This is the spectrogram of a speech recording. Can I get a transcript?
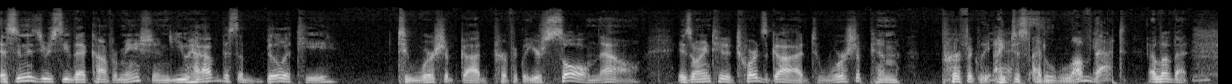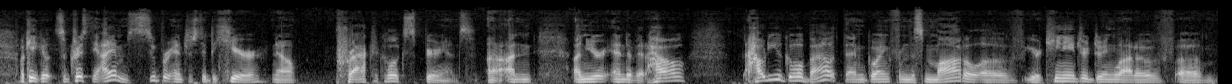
as soon as you receive that confirmation, you have this ability to worship God perfectly. Your soul now is orientated towards God to worship Him perfectly. Yes. I just, I love that. I love that. Mm-hmm. Okay, so Christy, I am super interested to hear now practical experience uh, on on your end of it. How how do you go about then going from this model of your teenager doing a lot of um,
